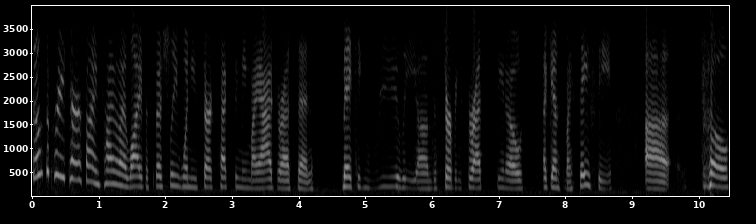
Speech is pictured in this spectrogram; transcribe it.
that was a pretty terrifying time in my life, especially when you start texting me my address and making really um, disturbing threats, you know, against my safety. Uh, so,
